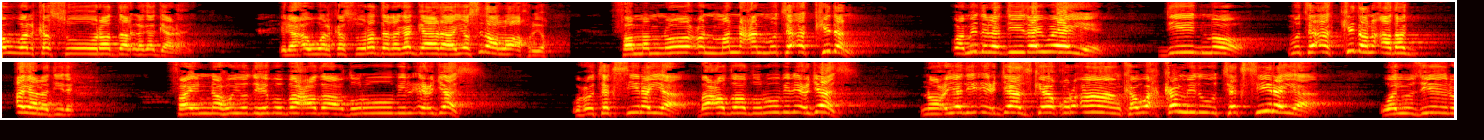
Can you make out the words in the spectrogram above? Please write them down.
awalka suuradda laga gaadhaayo ilaa awalka suuradda laga gaadhaayo sidaa loo akhriyo. Fa mamnuucun mancan muta'akkidan. Waa mid la diiday weeye. Diidmo muta'akkidan adag ayaa la diiday. Fa innahu yudhibu bacda duruubi alicjaaz wuxuu tegsiinayaa bacda duruubi alicjaaz noocyadii icjaaskee qur'aanka wax ka miduu tegsiinayaa wa yusiilu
